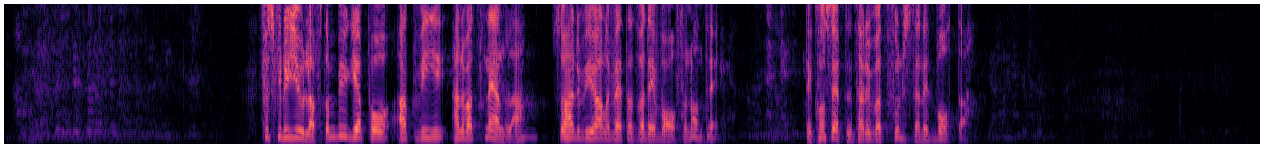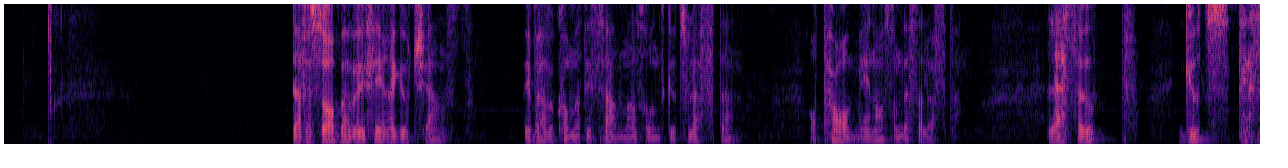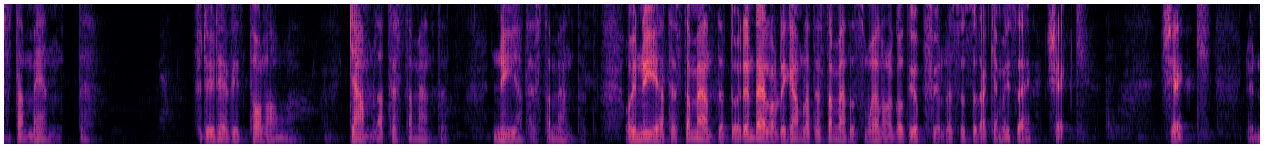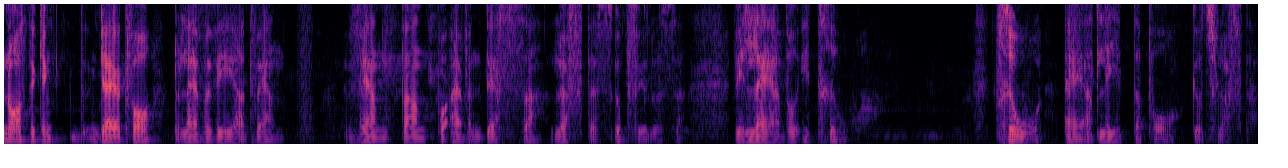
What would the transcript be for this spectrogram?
För skulle julafton bygga på att vi hade varit snälla så hade vi ju aldrig vetat vad det var för någonting. Det konceptet hade varit fullständigt borta. Därför så behöver vi fira gudstjänst. Vi behöver komma tillsammans runt Guds löften och påminna oss om dessa löften. Läsa upp Guds testamente. För det är det vi talar om. Gamla testamentet, Nya testamentet. Och i Nya testamentet då är det en del av det gamla testamentet som redan har gått i uppfyllelse. Så där kan man ju säga check, check. Nu är det några stycken grejer kvar. Då lever vi i advent. Väntan på även dessa löftes uppfyllelse. Vi lever i tro. Tro är att lita på Guds löften.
